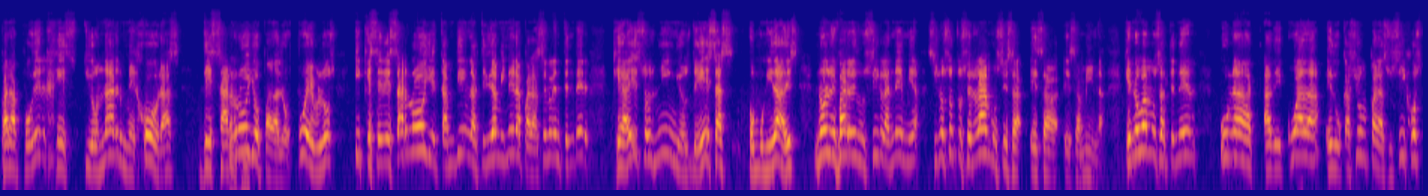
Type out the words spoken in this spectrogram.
para poder gestionar mejoras, desarrollo para los pueblos y que se desarrolle también la actividad minera para hacerle entender que a esos niños de esas comunidades no les va a reducir la anemia si nosotros cerramos esa, esa, esa mina, que no vamos a tener una adecuada educación para sus hijos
